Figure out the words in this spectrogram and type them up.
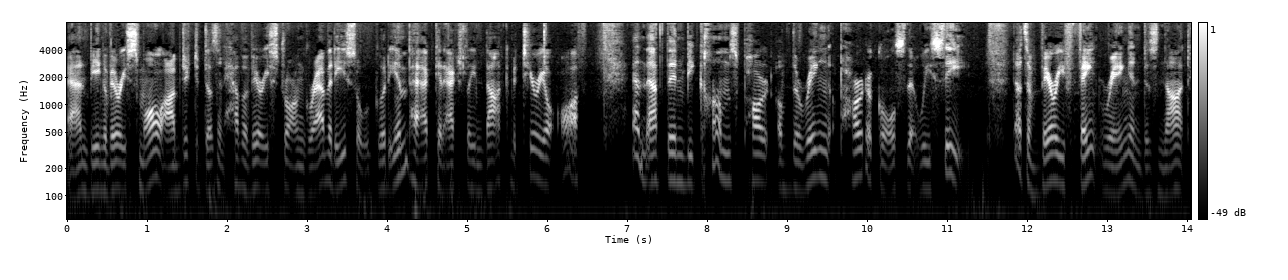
And being a very small object it doesn't have a very strong gravity so a good impact can actually knock material off. And that then becomes part of the ring particles that we see now it's a very faint ring and does not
